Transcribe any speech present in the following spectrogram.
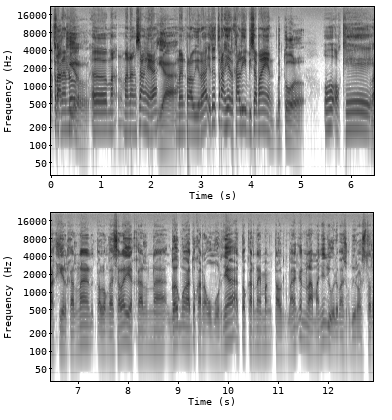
terakhir. Fernando eh, Ma- Manangsang ya, Iya. pemain Prawira itu terakhir kali bisa main. Betul. Oh, oke. Terakhir karena kalau nggak salah ya karena nggak gua nggak tahu karena umurnya atau karena emang tahun kemarin kan namanya juga udah masuk di roster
